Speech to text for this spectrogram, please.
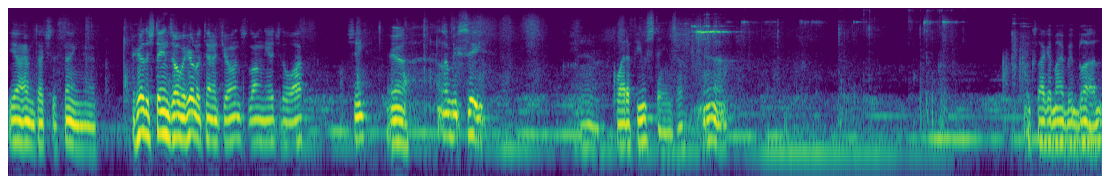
Yeah, I haven't touched the thing. Uh, I hear the stains over here, Lieutenant Jones, along the edge of the walk. See? Yeah. Let me see. Yeah. Quite a few stains, huh? Yeah. Looks like it might be blood.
